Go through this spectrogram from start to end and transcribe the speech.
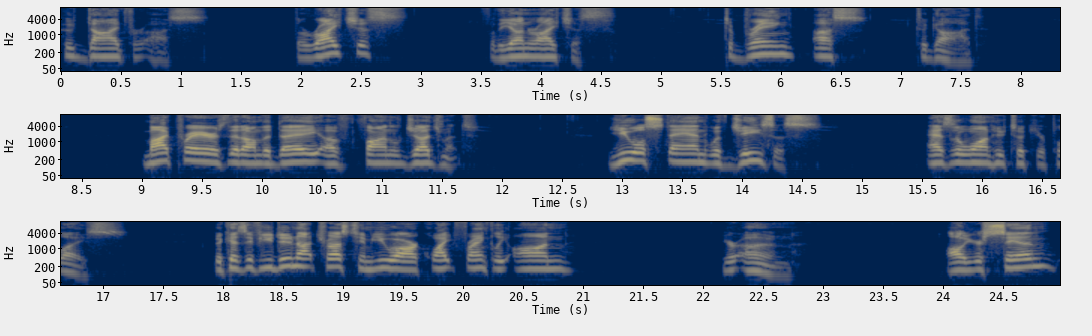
who died for us, the righteous for the unrighteous, to bring us to God. My prayer is that on the day of final judgment, you will stand with Jesus as the one who took your place. Because if you do not trust him, you are, quite frankly, on your own. All your sin,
